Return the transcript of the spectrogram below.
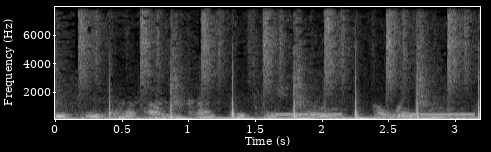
This is an unconstitutional awakening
